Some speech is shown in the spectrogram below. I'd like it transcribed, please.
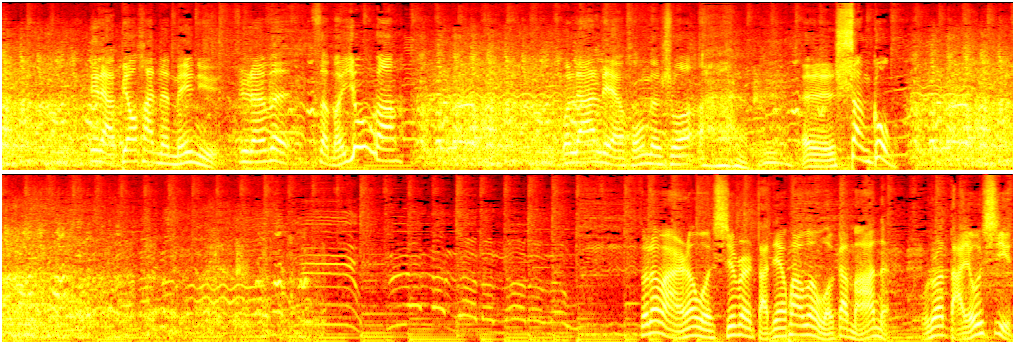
那俩彪悍的美女居然问怎么用啊？我俩脸红的说，呃上供。昨天晚上我媳妇儿打电话问我干嘛呢？我说打游戏。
